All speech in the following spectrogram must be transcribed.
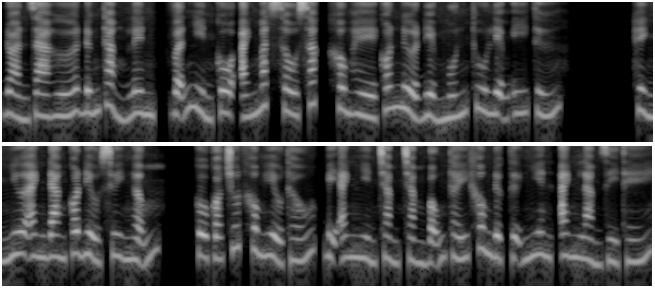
Đoàn gia hứa đứng thẳng lên, vẫn nhìn cô ánh mắt sâu sắc, không hề có nửa điểm muốn thu liệm ý tứ. Hình như anh đang có điều suy ngẫm, cô có chút không hiểu thấu, bị anh nhìn chằm chằm bỗng thấy không được tự nhiên, anh làm gì thế?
